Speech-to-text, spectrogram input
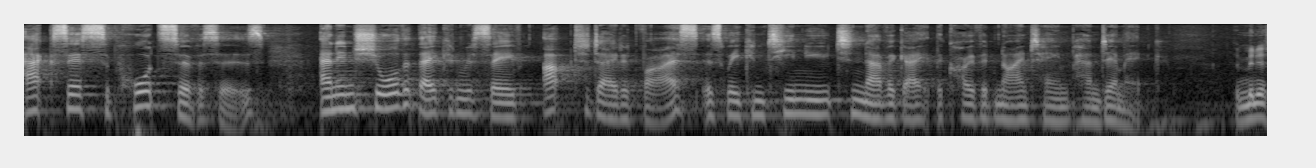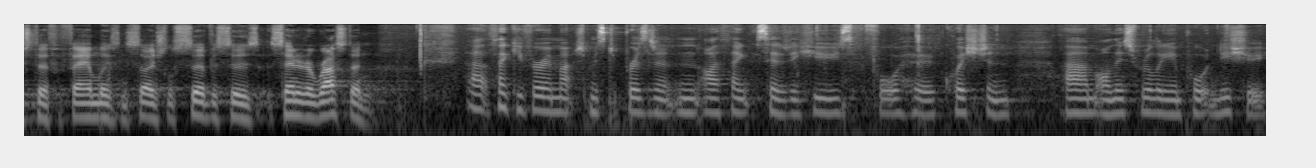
access support services and ensure that they can receive up-to-date advice as we continue to navigate the COVID-19 pandemic. The Minister for Families and Social Services, Senator Ruston. Uh, thank you very much, Mr President, and I thank Senator Hughes for her question um, on this really important issue.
